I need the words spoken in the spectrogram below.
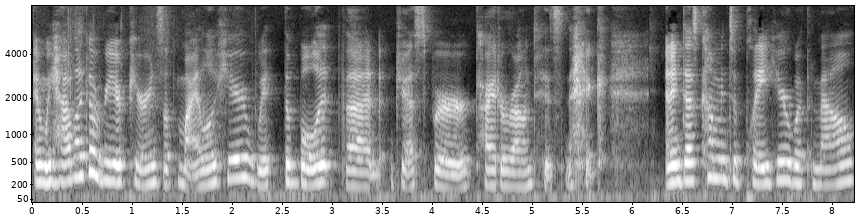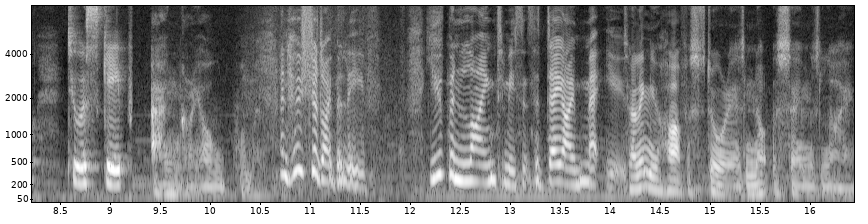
And we have like a reappearance of Milo here with the bullet that Jesper tied around his neck. And it does come into play here with Mal to escape. Angry old woman. And who should I believe? You've been lying to me since the day I met you. Telling you half a story is not the same as lying.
